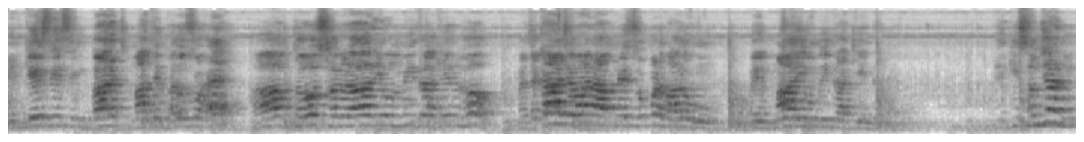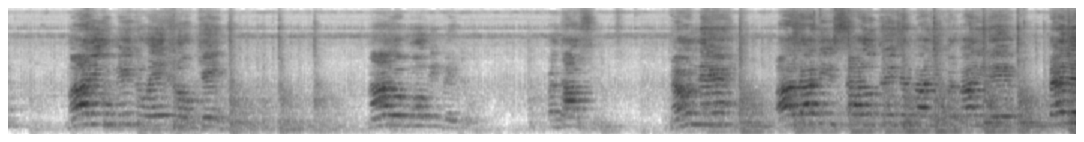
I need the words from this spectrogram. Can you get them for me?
इन केसरी सिंह बारठ माथे भरोसा है? आप तो सगड़ारी उम्मीद रखें हो। मैं जगह जवान आपने सुपड़ वालो हूँ। वे मारी उम्मीद रा केंद्र है। की समझा नहीं। मारी उम्मीद रो एक लोग केंद्र मारो मोबी बेटो प्रताप सिंह। मैं उन्हें आज़ादी साड़ू त्रेजन वाली कुर्बानी दे पहले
